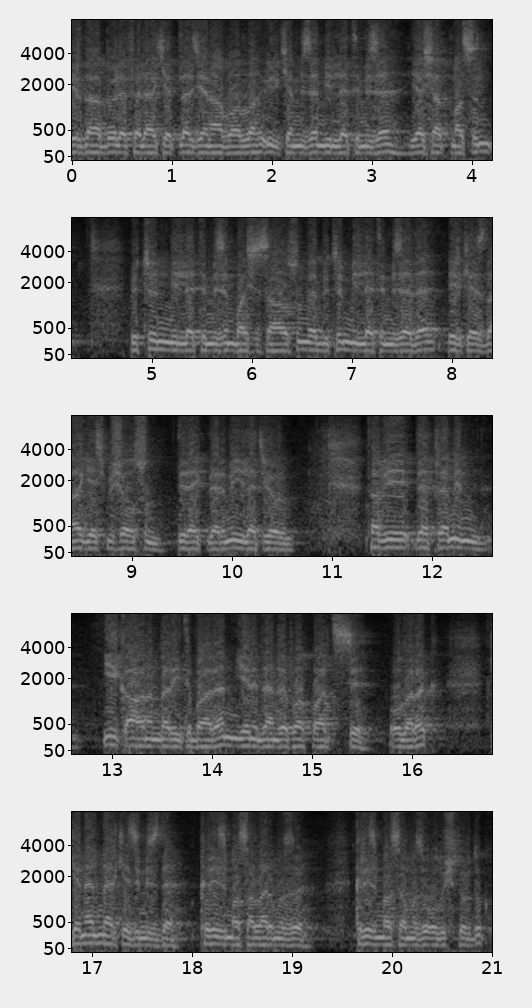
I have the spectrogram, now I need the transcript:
Bir daha böyle felaketler Cenab-ı Allah ülkemize, milletimize yaşatmasın. Bütün milletimizin başı sağ olsun ve bütün milletimize de bir kez daha geçmiş olsun dileklerimi iletiyorum. Tabii depremin ilk anından itibaren yeniden Refah Partisi olarak genel merkezimizde kriz masalarımızı, kriz masamızı oluşturduk.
